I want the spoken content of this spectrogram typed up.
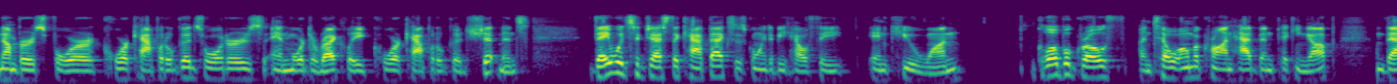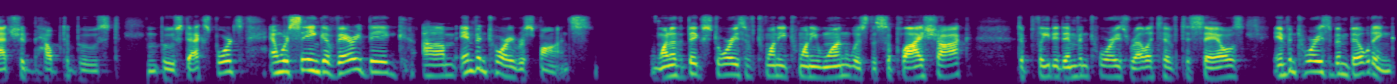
numbers for core capital goods orders and more directly core capital goods shipments. They would suggest that CapEx is going to be healthy in Q1. Global growth until Omicron had been picking up that should help to boost boost exports. And we're seeing a very big um, inventory response. One of the big stories of 2021 was the supply shock depleted inventories relative to sales. Inventories have been building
